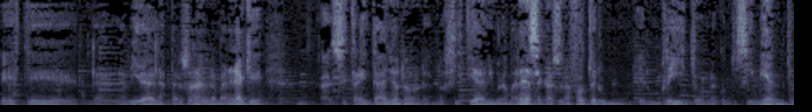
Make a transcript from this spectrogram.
este, la, la, vida de las personas de una manera que hace 30 años no, no existía de ninguna manera. Sacarse una foto era un, era un rito, un acontecimiento.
